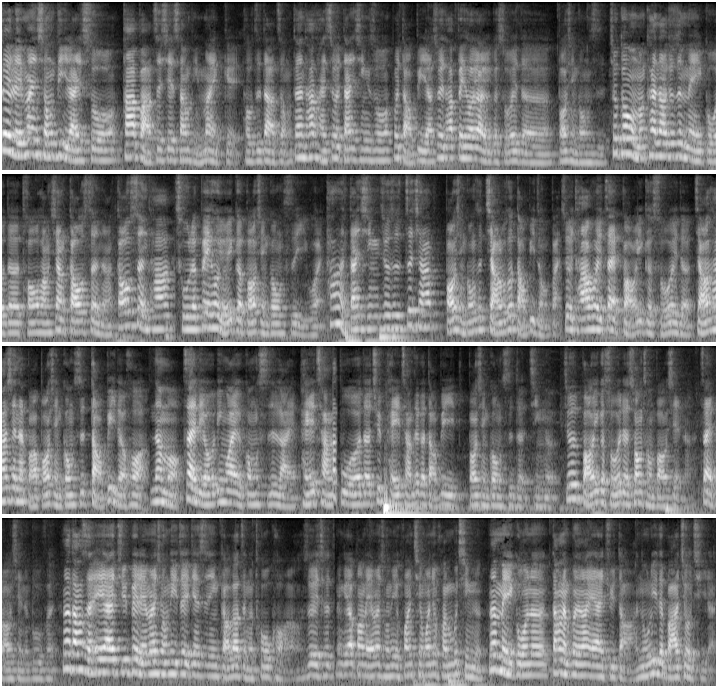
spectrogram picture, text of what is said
对雷曼兄弟来说，他把这些商品卖给投资大众，但他还是会担心说会倒闭啊，所以他背后要有一个所谓的保险公司，就跟我们看到就是美国的投行像高盛啊，高。高盛他除了背后有一个保险公司以外，他很担心，就是这家保险公司假如说倒闭怎么办？所以他会再保一个所谓的，假如他现在保保险公司倒闭的话，那么再留另外一个公司来赔偿，补额的去赔偿这个倒闭保险公司的金额，就是保一个所谓的双重保险啊，再保险的部分。那当时 AIG 被雷曼兄弟这一件事情搞到整个拖垮了，所以他那个要帮雷曼兄弟还钱完全还不清了。那美国呢，当然不能让 AIG 倒，努力的把它救起来。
